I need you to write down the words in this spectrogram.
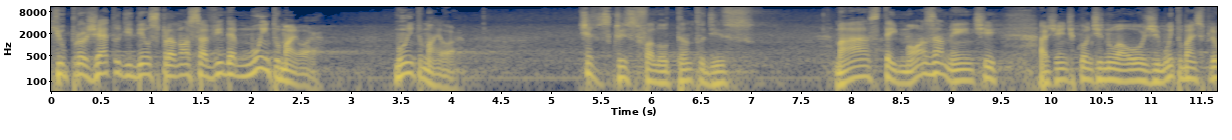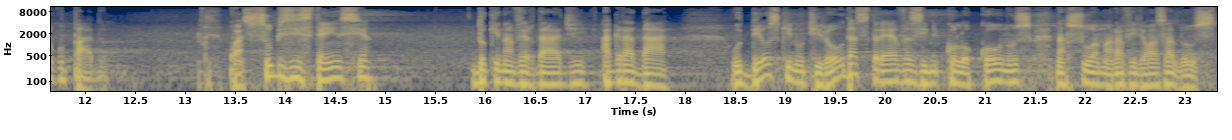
que o projeto de Deus para a nossa vida é muito maior? Muito maior. Jesus Cristo falou tanto disso. Mas teimosamente a gente continua hoje muito mais preocupado com a subsistência do que, na verdade, agradar o Deus que nos tirou das trevas e colocou-nos na sua maravilhosa luz.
